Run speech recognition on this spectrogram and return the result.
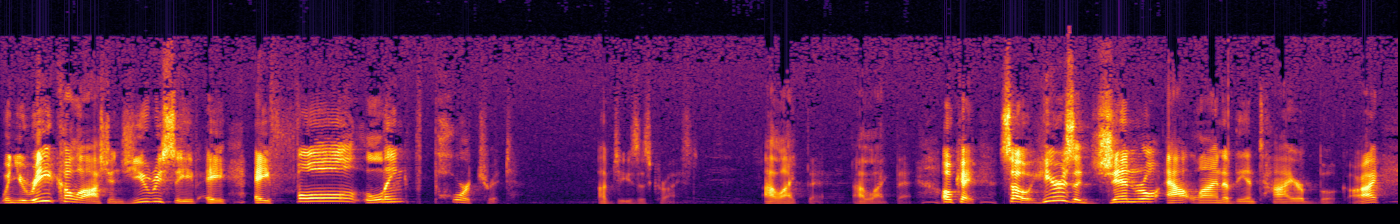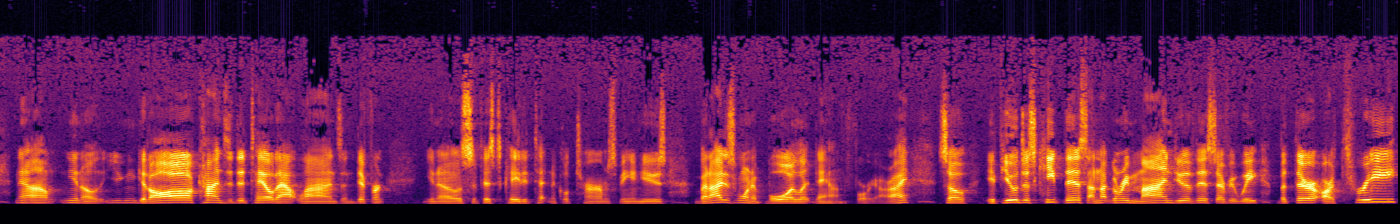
When you read Colossians, you receive a, a full length portrait of Jesus Christ. I like that. I like that. Okay, so here's a general outline of the entire book, all right? Now, you know, you can get all kinds of detailed outlines and different, you know, sophisticated technical terms being used, but I just want to boil it down for you, all right? So if you'll just keep this, I'm not going to remind you of this every week, but there are three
